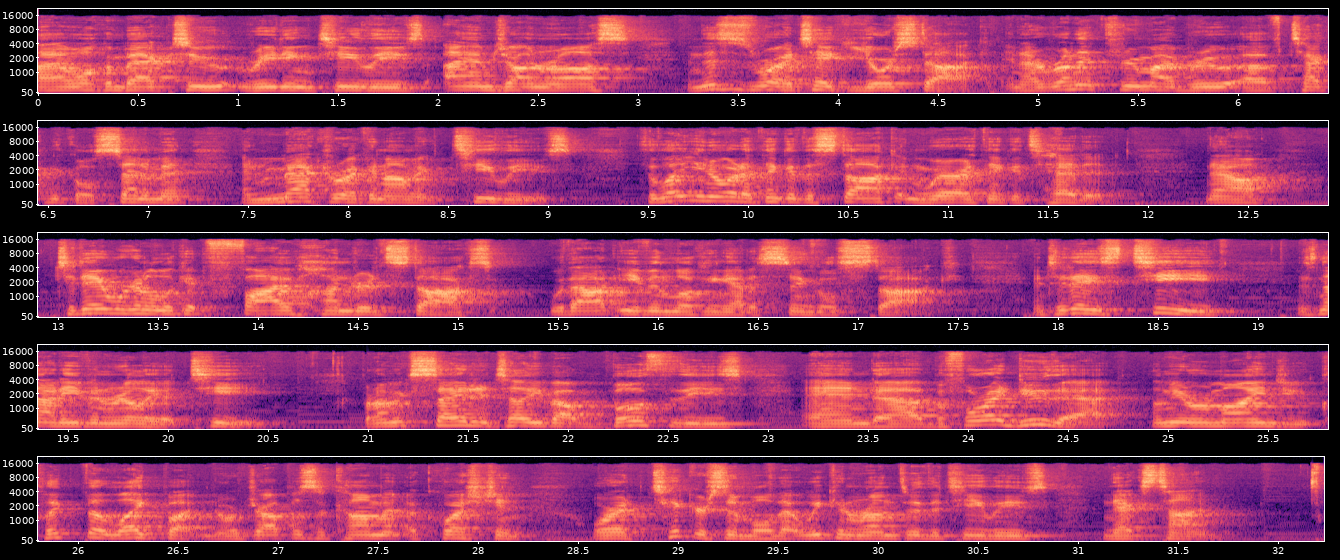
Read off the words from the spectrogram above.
Hi, and welcome back to Reading Tea Leaves. I am John Ross, and this is where I take your stock and I run it through my brew of technical sentiment and macroeconomic tea leaves to let you know what I think of the stock and where I think it's headed. Now, today we're going to look at 500 stocks without even looking at a single stock. And today's tea is not even really a tea. But I'm excited to tell you about both of these. And uh, before I do that, let me remind you click the like button or drop us a comment, a question, or a ticker symbol that we can run through the tea leaves next time.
